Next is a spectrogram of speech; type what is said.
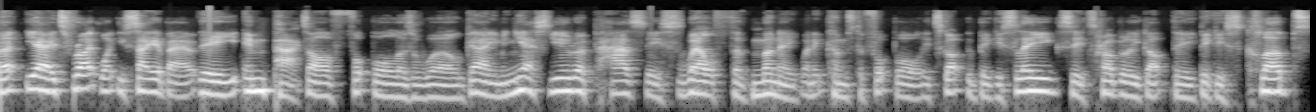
But yeah, it's right what you say about the impact of football as a world game. And yes, Europe has this wealth of money when it comes to football. It's got the biggest leagues, it's probably got the biggest clubs.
